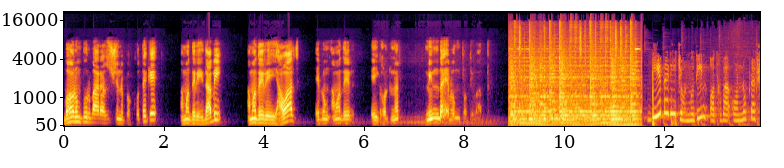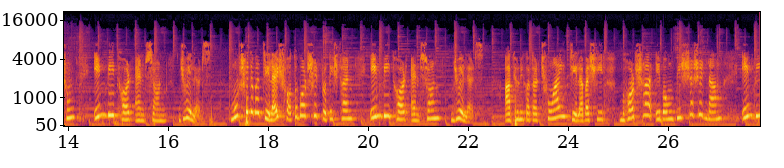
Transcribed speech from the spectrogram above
বহরমপুর বার অ্যাসোসিয়েশনের পক্ষ থেকে আমাদের এই দাবি, আমাদের এই আওয়াজ এবং আমাদের এই ঘটনার নিন্দা এবং প্রতিবাদ। বিয়েবাড়ি জন্মদিন অথবা অন্নপ্রাশন M B Dhar and son jewellers. Murshidabad জেলায় শতবর্ষের প্রতিষ্ঠান M B Dhar and son jewellers. আধুনিকতার ছোঁয়ায় জেলাবাসীর ভরসা এবং বিশ্বাসের নাম M B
